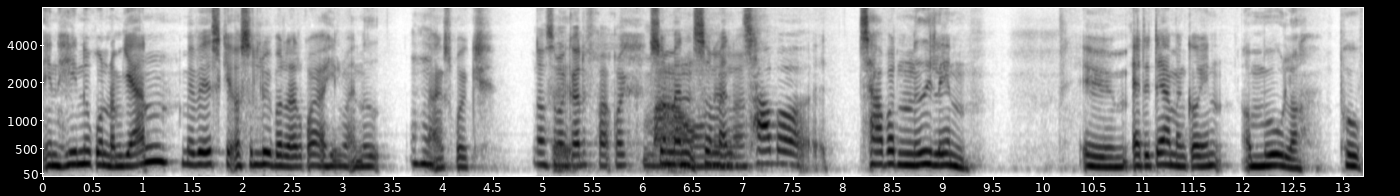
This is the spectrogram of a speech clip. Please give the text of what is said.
en hinde rundt om hjernen med væske, og så løber der et rør hele vejen ned mm-hmm. langs ryg. Nå, så man gør det fra ryg, Så man, så man eller? tapper, tapper den ned i lænden. Øh, er det der, man går ind og måler på,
